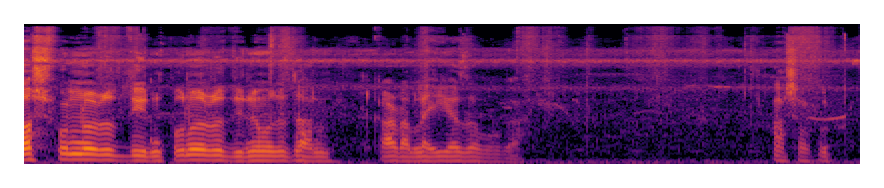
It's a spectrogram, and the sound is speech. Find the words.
দশ পনেরো দিন, পনেরো দিনের মধ্যে ধান কাটা লাইগা যাব গা আশা করি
